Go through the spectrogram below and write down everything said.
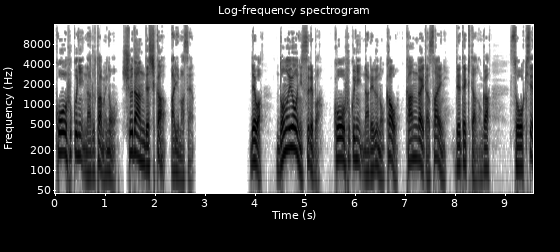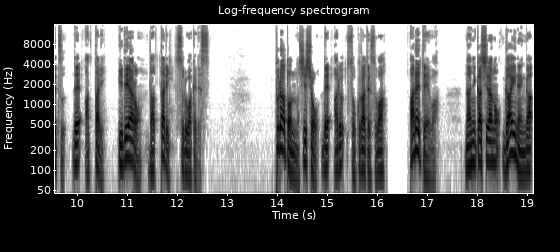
幸福になるための手段でしかありません。では、どのようにすれば幸福になれるのかを考えた際に出てきたのが早期説であったり、イデア論だったりするわけです。プラトンの師匠であるソクラテスは、アレテーは何かしらの概念が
